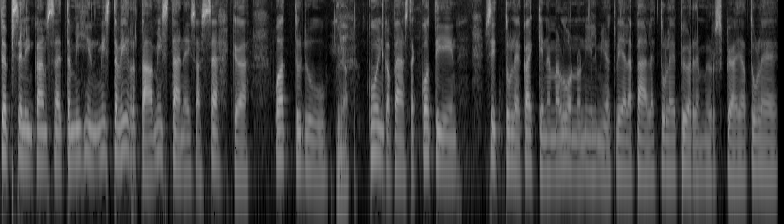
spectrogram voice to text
töpselin kanssa, että mihin, mistä virtaa, mistään ei saa sähköä, what to do, ja. kuinka päästä kotiin. Sitten tulee kaikki nämä luonnonilmiöt vielä päälle, tulee pyörämyrskyä ja tulee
